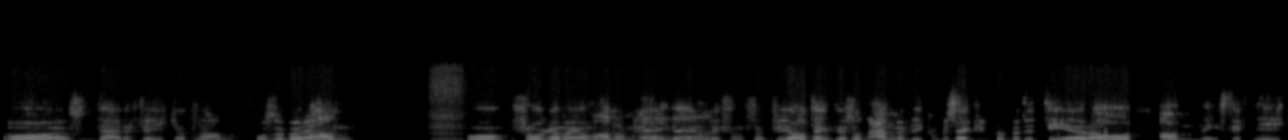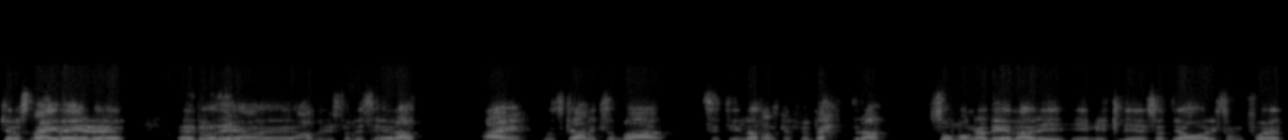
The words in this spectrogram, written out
Och så därför gick jag till han och så började han och fråga mig om alla de här grejerna. Liksom. För jag tänkte så nej men vi kommer säkert att meditera och andningstekniker och såna här grejer. Eh, det var det jag eh, hade visualiserat. Nej, då ska han liksom bara se till att han ska förbättra så många delar i, i mitt liv så att jag liksom får ett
